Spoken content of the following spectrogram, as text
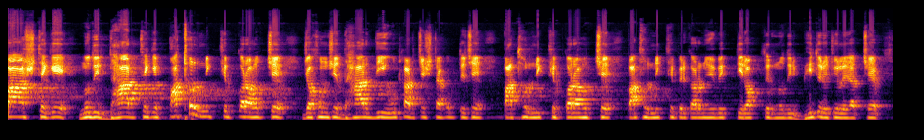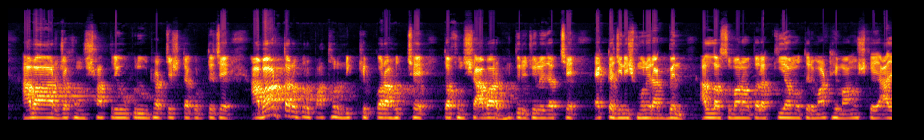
পাশ থেকে, নদীর ধার থেকে পাথর নিক্ষেপ করা হচ্ছে। যখন সে ধার দিয়ে উঠার চেষ্টা করতেছে, পাথর নিক্ষেপ করা হচ্ছে। পাথর নিক্ষেপের কারণে ওই ব্যক্তি রক্তের নদীর ভিতরে চলে যাচ্ছে। আবার যখন সাঁতরে উপরে উঠার চেষ্টা করতেছে, আবার তার উপর পাথর নিক্ষেপ করা হচ্ছে, তখন সে আবার ভিতরে চলে যাচ্ছে। একটা জিনিস মনে রাখবেন, আল্লাহ সুবাহ তাআলা কিয়ামতের মাঠে মানুষকে আল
